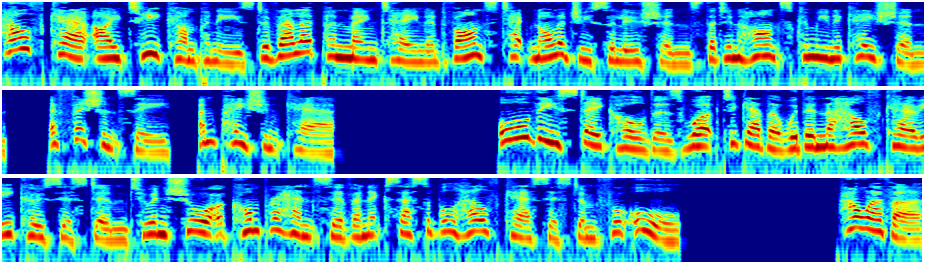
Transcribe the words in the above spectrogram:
Healthcare IT companies develop and maintain advanced technology solutions that enhance communication, efficiency, and patient care. All these stakeholders work together within the healthcare ecosystem to ensure a comprehensive and accessible healthcare system for all. However,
